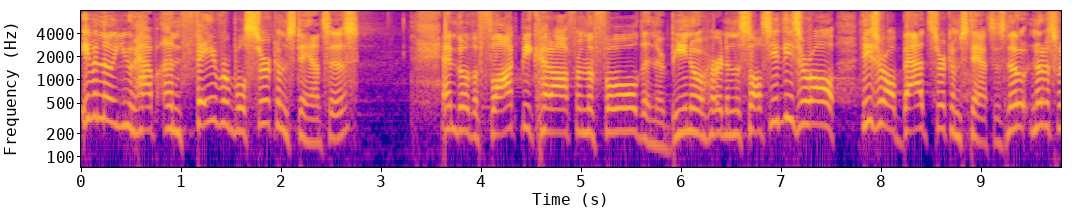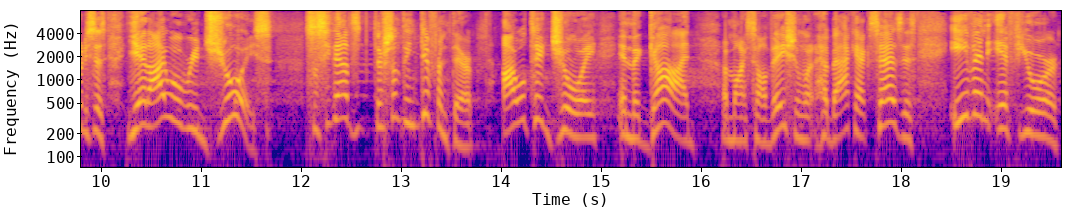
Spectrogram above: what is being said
even though you have unfavorable circumstances, and though the flock be cut off from the fold, and there be no herd in the stall. See, these are all, these are all bad circumstances. No, notice what he says. Yet I will rejoice. So, see, that's, there's something different there. I will take joy in the God of my salvation. What Habakkuk says is even if your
